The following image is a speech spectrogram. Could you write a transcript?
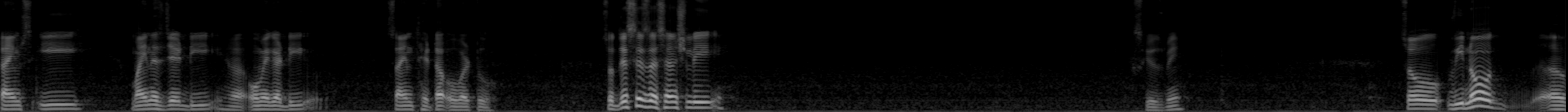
times E minus j d uh, omega d sine theta over 2. So, this is essentially excuse me. So, we know uh,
